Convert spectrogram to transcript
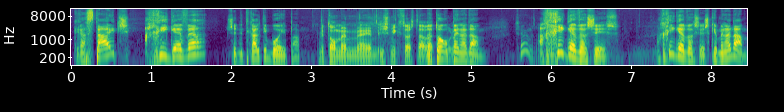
קרסטייץ' הכי גבר שנתקלתי בו אי פעם. בתור איש מקצוע שאתה עבדת בתור. בן אדם. כן. הכי גבר שיש. הכי גבר שיש, כבן אדם.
